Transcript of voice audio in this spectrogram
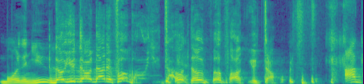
More than you. No, you don't. Not in football. You don't. No, in football, you don't. I'm,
